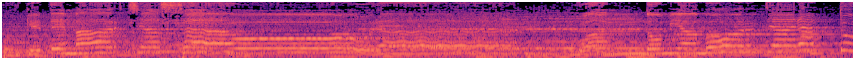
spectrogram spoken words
Porque te marchas ahora cuando mi amor ya era tuyo,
